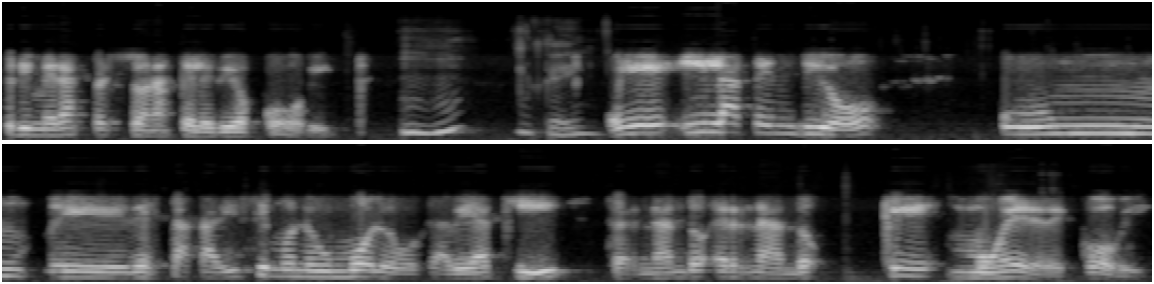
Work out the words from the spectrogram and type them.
primeras personas que le dio COVID. Eh, y la atendió un eh, destacadísimo neumólogo que había aquí, Fernando Hernando, que muere de COVID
